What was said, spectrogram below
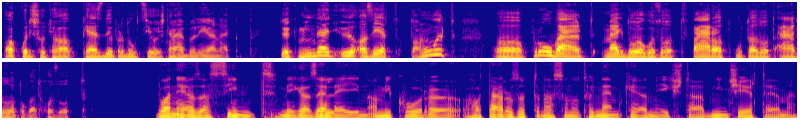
akkor is, hogyha kezdőprodukció, és nem ebből élnek. Tök mindegy, ő azért tanult, próbált, megdolgozott, fáradt, utazott, áldozatokat hozott. Van-e az a szint még az elején, amikor határozottan azt mondod, hogy nem kell még stáb, nincs értelme?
